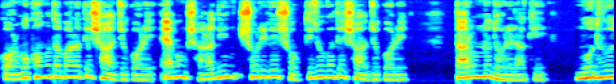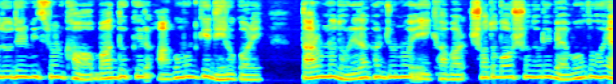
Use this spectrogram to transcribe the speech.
কর্মক্ষমতা বাড়াতে সাহায্য করে এবং সারাদিন শরীরে শক্তি যোগাতে সাহায্য করে। তারুণ্য ধরে রাখে। মধু ও দুধের মিশ্রণ খাওয়া বার্ধক্যের আগমনকে ধীর করে। তারুণ্য ধরে রাখার জন্য এই খাবার শতবর্ষ ধরে ব্যবহৃত হয়ে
